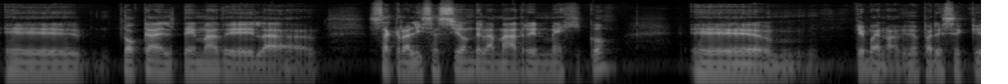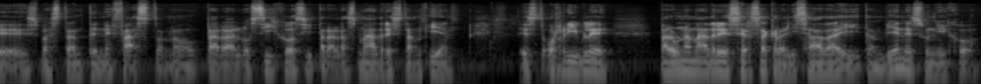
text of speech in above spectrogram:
Eh, toca el tema de la sacralización de la madre en México, eh, que bueno, a mí me parece que es bastante nefasto, ¿no? Para los hijos y para las madres también. Es horrible para una madre ser sacralizada y también es un hijo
